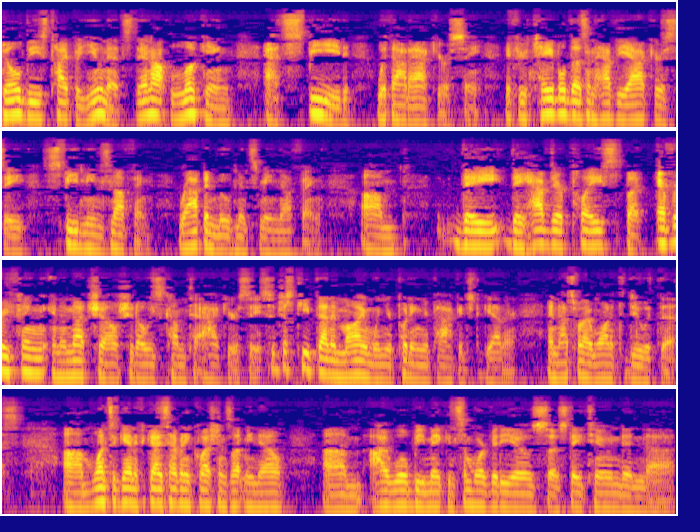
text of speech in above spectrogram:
build these type of units, they're not looking at speed without accuracy. If your table doesn't have the accuracy, speed means nothing. Rapid movements mean nothing. Um, they they have their place, but everything in a nutshell should always come to accuracy. So just keep that in mind when you're putting your package together, and that's what I wanted to do with this. Um, once again, if you guys have any questions, let me know. Um, I will be making some more videos, so stay tuned, and uh,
